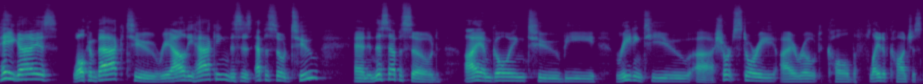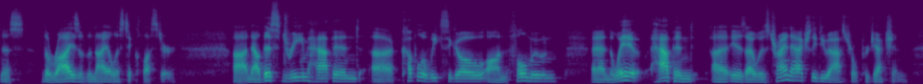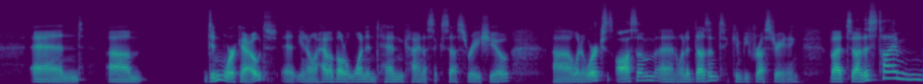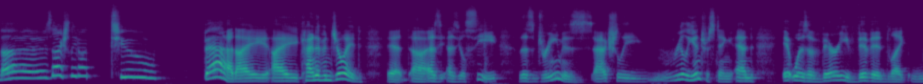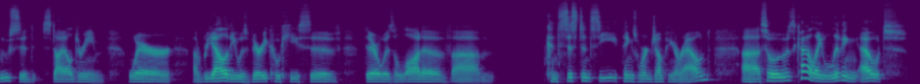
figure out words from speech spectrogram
Hey guys, welcome back to Reality Hacking. This is episode two, and in this episode, I am going to be reading to you a short story I wrote called The Flight of Consciousness The Rise of the Nihilistic Cluster. Uh, now, this dream happened a couple of weeks ago on the full moon, and the way it happened uh, is I was trying to actually do astral projection. And um, didn't work out. Uh, you know, I have about a one in ten kind of success ratio. Uh, when it works, it's awesome, and when it doesn't, it can be frustrating. But uh, this time, uh, it was actually not too bad. I I kind of enjoyed it. Uh, as as you'll see, this dream is actually really interesting, and it was a very vivid, like lucid style dream where uh, reality was very cohesive. There was a lot of um, consistency. Things weren't jumping around. Uh, so it was kind of like living out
